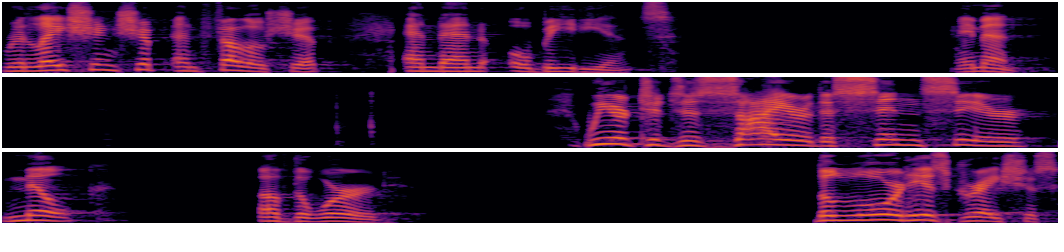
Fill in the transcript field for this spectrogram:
relationship and fellowship, and then obedience. Amen. We are to desire the sincere milk of the word. The Lord is gracious.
